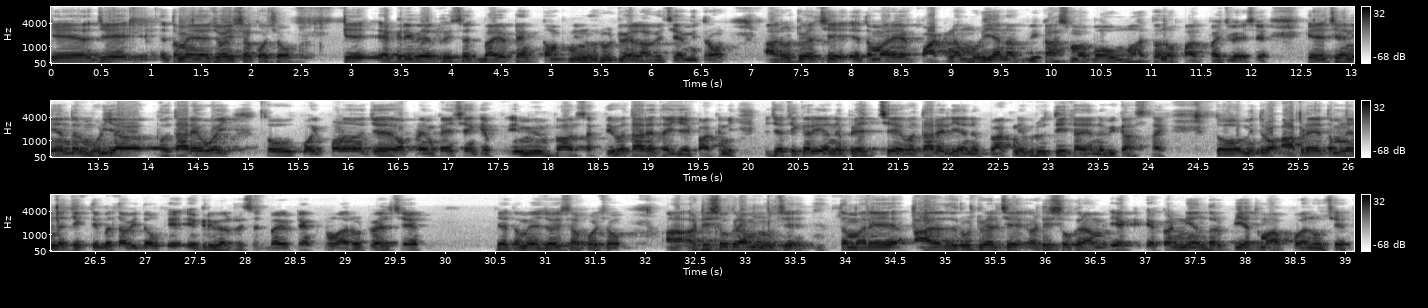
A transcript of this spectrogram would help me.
કે જે તમે જોઈ શકો છો કે એગ્રીવેલ રિસર્ચ બાયોટેક કંપનીનું રૂટવેલ આવે છે. મિત્રો, આ રૂટવેલ છે એ તમારે પાકના મૂળિયાના વિકાસમાં બહુ મહત્વનો ભાગ ભજવે છે. કે જેની અંદર મૂળિયા વધારે હોય તો કોઈ પણ જે આપણે એમ કહીએ છીએ કે ઇમ્યુન પાવર શક્તિ વધારે થઈ જાય પાકની, જેથી કરી અને ભેજ છે વધારે લે અને પાકની વૃદ્ધિ થાય અને વિકાસ થાય. તો મિત્રો, આપણે તમને નજીકથી બતાવી દઉં કે એગ્રીવેલ રિસર્ચ બાયોટેકનું આ રૂટવેલ છે. જે તમે જોઈ શકો છો, આ અઢીસો ગ્રામનું છે. તમારે આ રૂટવેલ છે, અઢીસો ગ્રામ એક એકરની અંદર પિયતમાં આપવાનું છે.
